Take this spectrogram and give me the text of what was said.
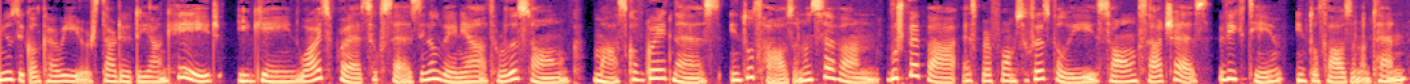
musical career started at a young age, he gained widespread success in Albania through the song Mask of Greatness in 2007. Bushpepa has performed successfully songs such as Victim in 2010,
